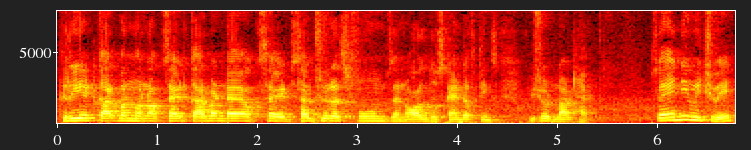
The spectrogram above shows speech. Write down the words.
create carbon monoxide, carbon dioxide, sulfurous fumes, and all those kind of things you should not have. So, any which way,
